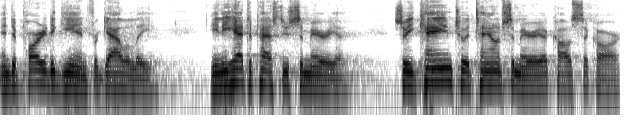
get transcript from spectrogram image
and departed again for Galilee. And he had to pass through Samaria. So he came to a town of Samaria called Sychar,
